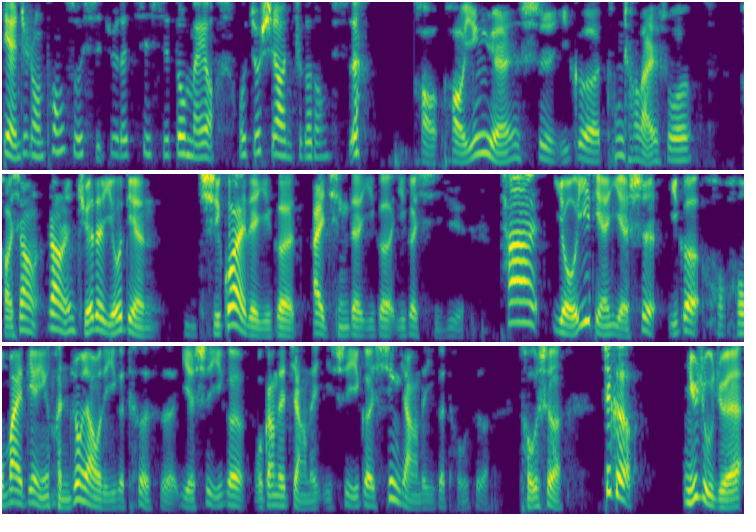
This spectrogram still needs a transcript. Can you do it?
点这种通俗喜剧的气息都没有，我就是要你这个东西。”好好姻缘是一个通常来说，好像让人觉得有点奇怪的一个爱情的一个一个喜剧。它有一点也是一个侯侯麦电影很重要的一个特色，也是一个我刚才讲的，也是一个信仰的一个投射投射。这个女主角。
